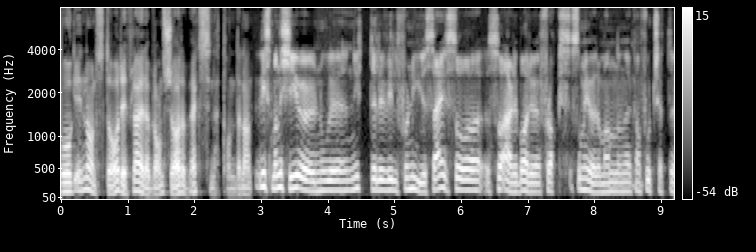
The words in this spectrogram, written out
og innen stadig flere bransjer vokser netthandelen. Hvis man ikke gjør noe nytt eller vil fornye seg, så, så er det bare flaks som gjør at man kan fortsette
